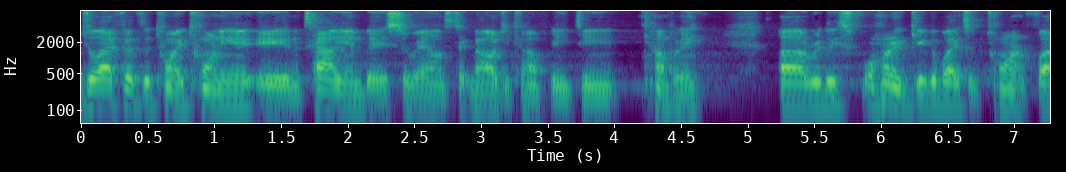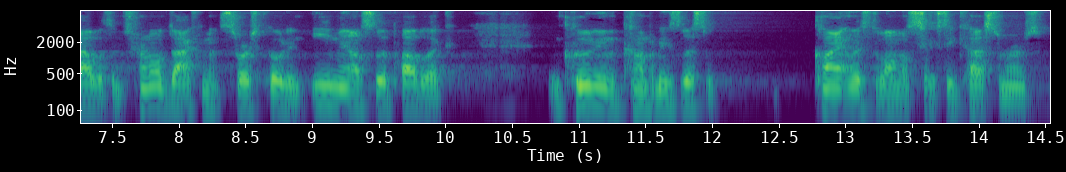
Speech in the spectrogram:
July 5th of 2020, an Italian-based surveillance technology company team, company uh, released 400 gigabytes of torrent file with internal documents, source code, and emails to the public, including the company's list of client list of almost 60 customers.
